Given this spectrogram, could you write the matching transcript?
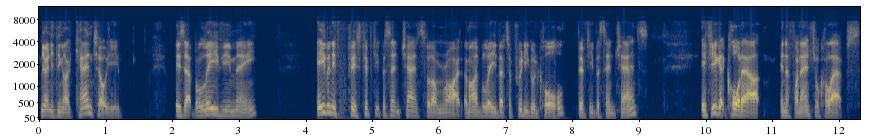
The only thing I can tell you is that believe you me, even if there's 50% chance that I'm right, and I believe that's a pretty good call, 50% chance, if you get caught out in a financial collapse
